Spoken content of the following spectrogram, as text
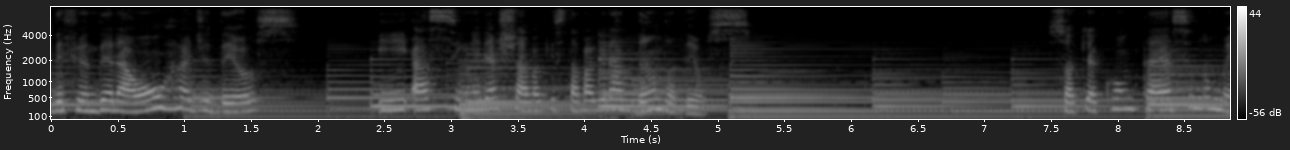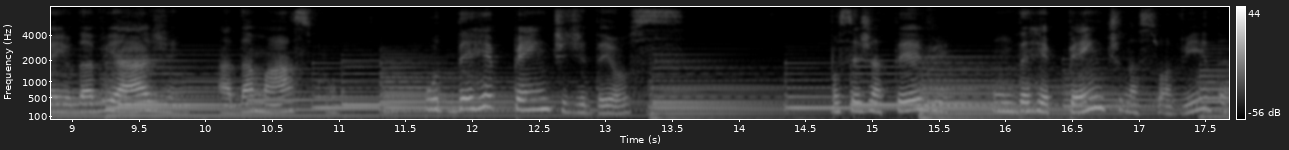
defender a honra de Deus, e assim ele achava que estava agradando a Deus. Só que acontece no meio da viagem a Damasco o de repente de Deus. Você já teve um de repente na sua vida?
